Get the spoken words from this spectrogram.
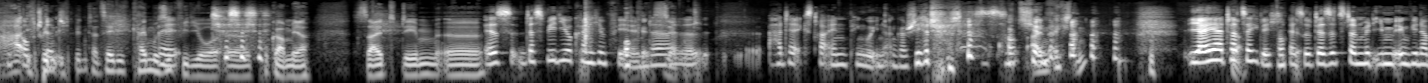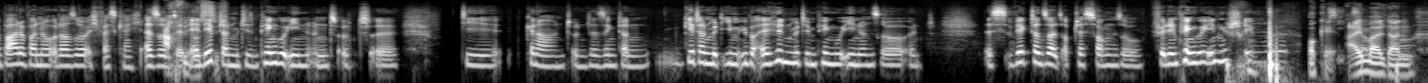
Ah, ich bin, ich bin tatsächlich kein Musikvideo-Gucker mehr. Seitdem, äh, Es, das Video kann ich empfehlen. Okay, da, da gut. hat er extra einen Pinguin engagiert. So einen echten. Ja, ja, tatsächlich. okay. Also der sitzt dann mit ihm irgendwie in der Badewanne oder so. Ich weiß gar nicht. Also Ach, der, er lebt dann mit diesem Pinguin und, und äh, die, genau, und, und er singt dann, geht dann mit ihm überall hin mit dem Pinguin und so. Und es wirkt dann so, als ob der Song so für den Pinguin geschrieben wurde. Okay, Sieht so einmal dann.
